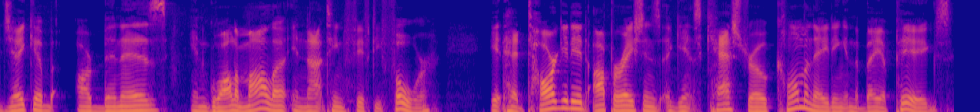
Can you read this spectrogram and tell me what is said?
Jacob Arbenz in Guatemala in 1954 it had targeted operations against Castro, culminating in the Bay of Pigs.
